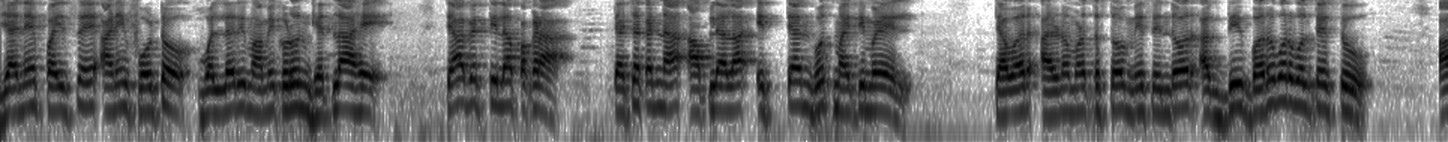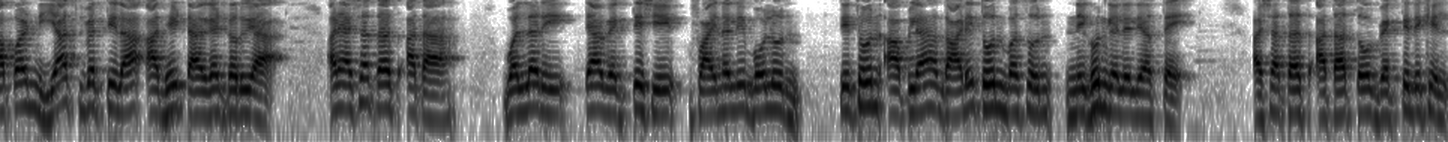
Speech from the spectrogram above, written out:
ज्याने पैसे आणि फोटो वल्लरी मामीकडून घेतला आहे त्या व्यक्तीला पकडा. त्याच्याकडनं आपल्याला इत्यानभूत माहिती मिळेल. त्यावर अर्णव म्हणत असतो मिस इंदोर अगदी बरोबर बोलतेस तू. आपण याच व्यक्तीला आधी टार्गेट करूया. आणि अशातच आता वल्लरी त्या व्यक्तीशी फायनली बोलून तिथून आपल्या गाडीतून बसून निघून गेलेली असते. अशातच आता तो व्यक्ती देखील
